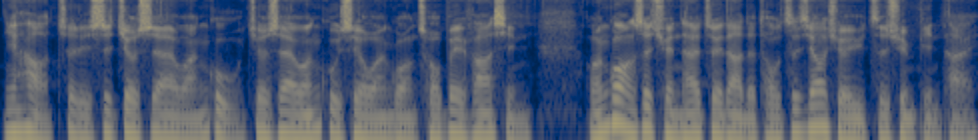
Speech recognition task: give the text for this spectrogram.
你好，这里是就是爱玩股，就是爱玩股是由玩广筹备发行，玩广是全台最大的投资教学与资讯平台。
